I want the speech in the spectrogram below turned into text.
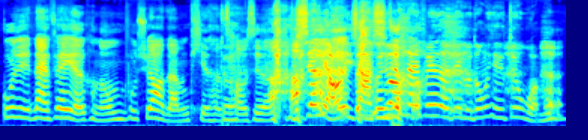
估计奈飞也可能不需要咱们替他操心啊。就先聊一下，希望奈飞的这个东西对我们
